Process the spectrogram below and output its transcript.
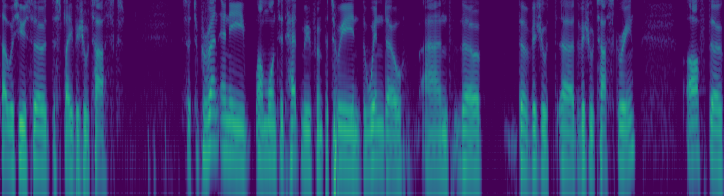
that was used to display visual tasks. So to prevent any unwanted head movement between the window and the the visual uh, the visual task screen, after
